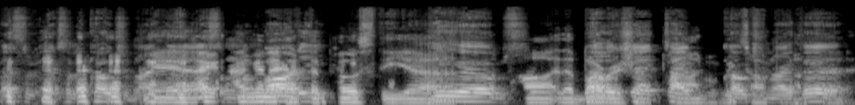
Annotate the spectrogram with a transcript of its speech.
That's excellent coaching right Man, there. I, am gonna have to post the uh, Gibbs, uh the barbershop type coaching right there. That.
